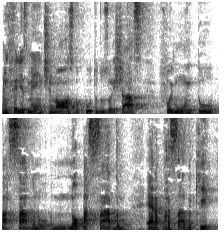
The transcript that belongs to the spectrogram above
Infelizmente, nós do culto dos orixás foi muito passado no, no passado, era passado que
